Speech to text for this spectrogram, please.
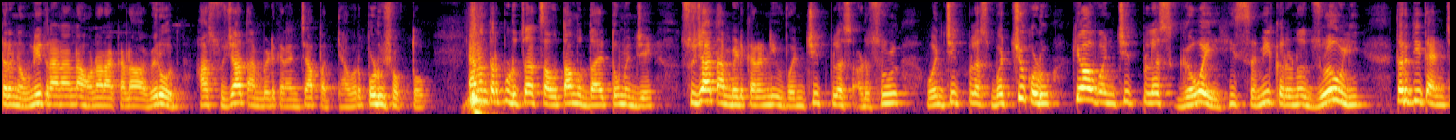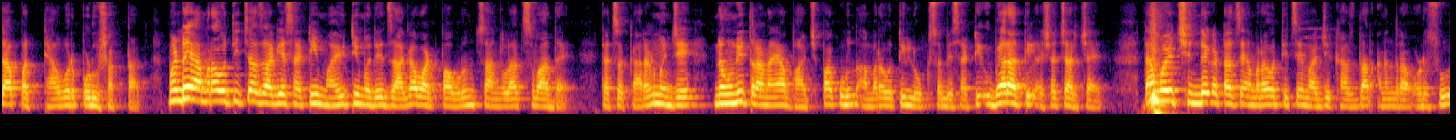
तर नवनीत राणांना होणारा कडावा विरोध हा सुजात आंबेडकरांच्या पथ्यावर पडू शकतो. त्यानंतर पुढचा चौथा मुद्दा आहे तो म्हणजे सुजात आंबेडकरांनी वंचित प्लस अडसूळ वंचित प्लस बच्चू कडू किंवा वंचित प्लस गवई ही समीकरणं जुळवली तर ती त्यांच्या पथ्यावर पडू शकतात. म्हणजे अमरावतीच्या जागेसाठी माहितीमध्ये जागा वाटपावरून चांगलाच वाद आहे. त्याचं कारण म्हणजे नवनीत राणा या भाजपाकडून अमरावती लोकसभेसाठी उभ्या राहतील अशा चर्चा आहेत. त्यामुळे शिंदे गटाचे अमरावतीचे माजी खासदार आनंदराव अडसूळ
